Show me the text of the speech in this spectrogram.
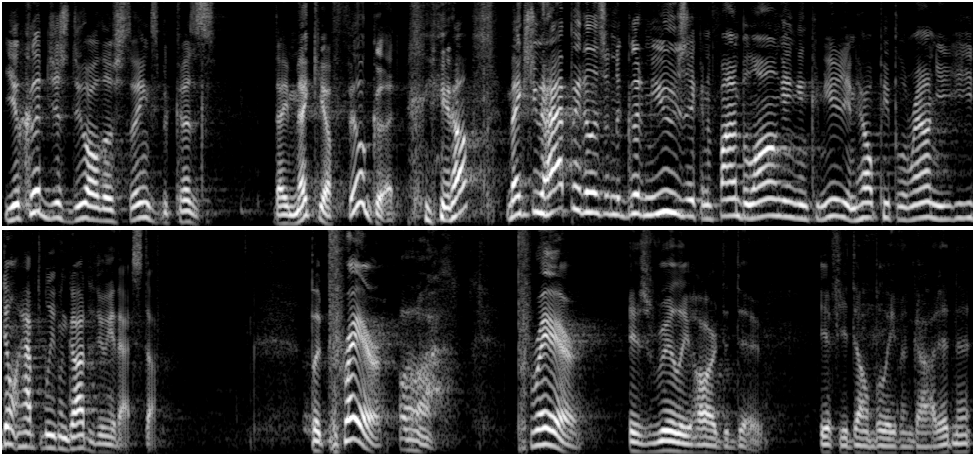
You could just do all those things because they make you feel good, you know? Makes you happy to listen to good music and find belonging and community and help people around you. You don't have to believe in God to do any of that stuff. But prayer, oh, prayer is really hard to do if you don't believe in God, isn't it?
